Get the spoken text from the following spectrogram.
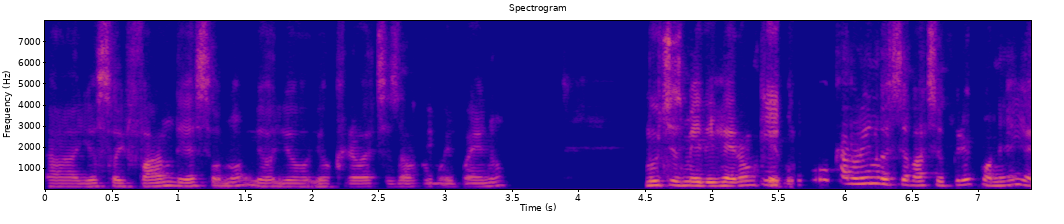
Ah, yo soy fan de eso, ¿no? Yo, yo, yo creo que eso es algo muy bueno. Muchos me dijeron que "Oh, Carolina se va a sufrir con ella,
